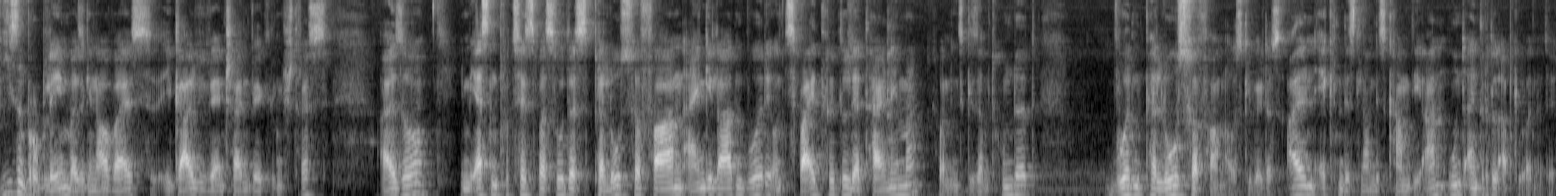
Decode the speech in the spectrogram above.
Riesenproblem, weil sie genau weiß, egal wie wir entscheiden, wir kriegen Stress. Also im ersten Prozess war es so, dass per Losverfahren eingeladen wurde und zwei Drittel der Teilnehmer, es waren insgesamt 100, wurden per Losverfahren ausgewählt. Aus allen Ecken des Landes kamen die an und ein Drittel Abgeordnete.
